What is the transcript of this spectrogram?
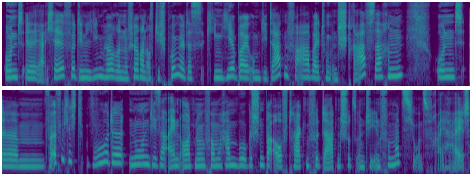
Und äh, ja, ich helfe den lieben Hörerinnen und Hörern auf die Sprünge. Das ging hierbei um die Datenverarbeitung in Strafsachen. Und ähm, veröffentlicht wurde nun diese Einordnung vom hamburgischen Beauftragten für Datenschutz und die Informationsfreiheit.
